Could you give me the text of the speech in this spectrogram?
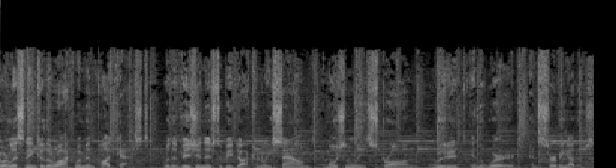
You're listening to the Rock Women Podcast, where the vision is to be doctrinally sound, emotionally strong, rooted in the Word, and serving others.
